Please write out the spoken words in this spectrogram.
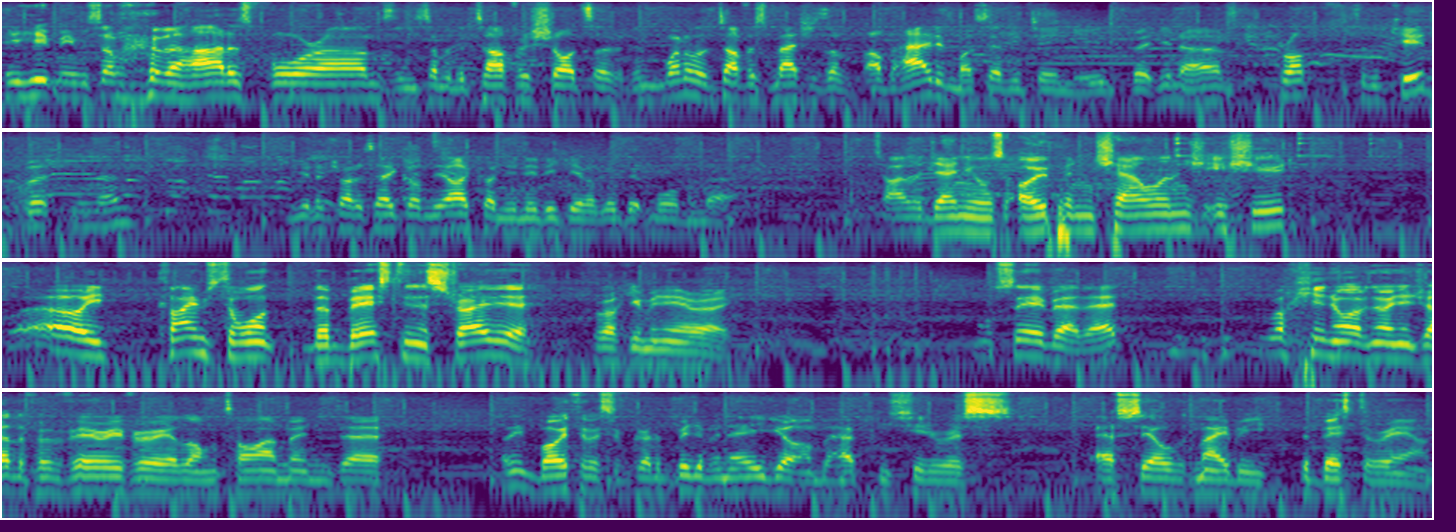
He hit me with some of the hardest forearms and some of the toughest shots, of, and one of the toughest matches I've, I've had in my 17 years. But you know, props to the kid. But you know, you're gonna try to take on the icon. You need to give a little bit more than that. Tyler Daniels open challenge issued. Well, he claims to want the best in Australia, Rocky Monero. We'll see about that. Rocky and I have known each other for a very, very long time, and uh, I think both of us have got a bit of an ego and perhaps consider us ourselves maybe the best around.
